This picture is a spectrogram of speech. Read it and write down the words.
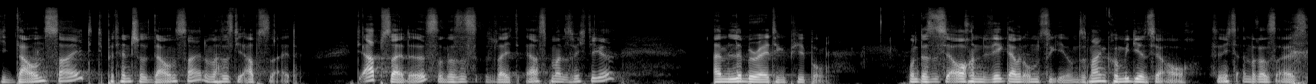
die Downside, die Potential Downside und was ist die Upside? Die Upside ist, und das ist vielleicht erstmal das Wichtige, I'm liberating people. Und das ist ja auch ein Weg, damit umzugehen. Und das machen Comedians ja auch. Das ist ja nichts anderes als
